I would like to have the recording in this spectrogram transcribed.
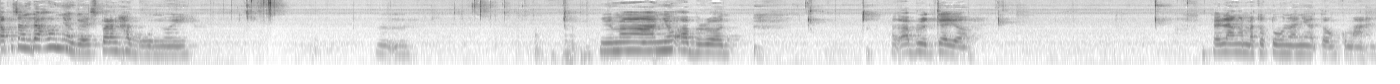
Tapos ang dahon niya guys, parang hagunoy. Mm Yung mga new abroad, mag-abroad kayo, kailangan matutunan niyo itong kumain.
